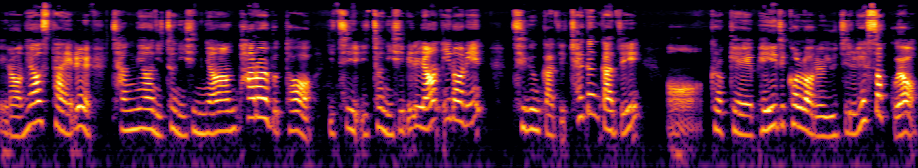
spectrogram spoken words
이런 헤어스타일을 작년 2020년 8월부터 2021년 1월인 지금까지 최근까지 어, 그렇게 베이지 컬러를 유지를 했었고요.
